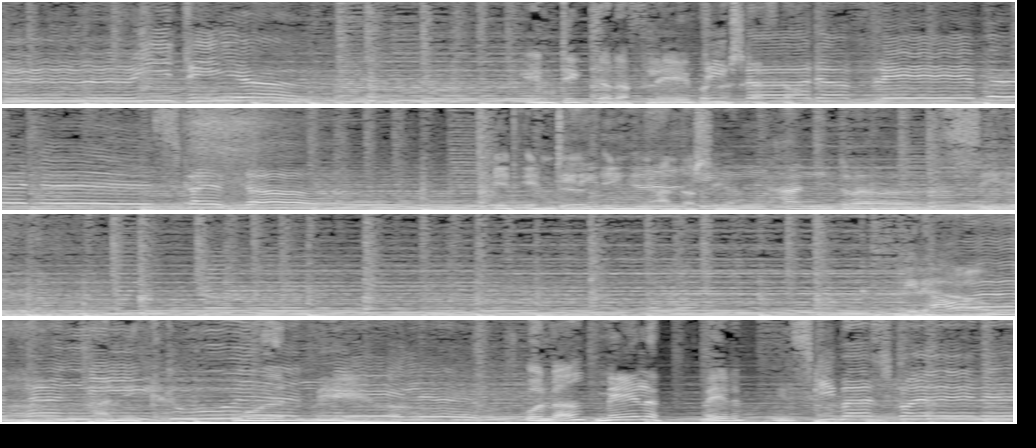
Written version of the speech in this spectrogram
døde idéer En digter, der flæbende skrifter. Digter, der flæbende skrifter Et intet, ingen andre siger. Ingen andre siger Et hav af panik uden mæle Uden hvad? Mæle. Mæle. En skibersgrønne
